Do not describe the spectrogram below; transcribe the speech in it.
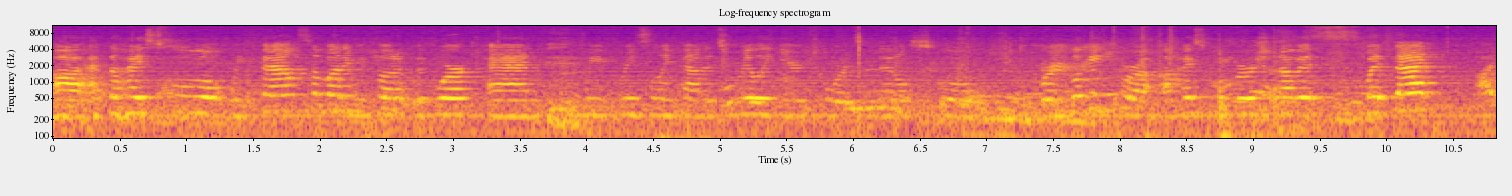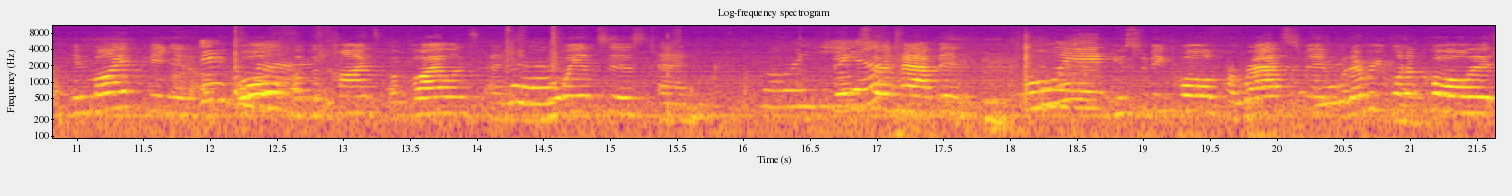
uh, at the high school. We found somebody, we thought it would work, and we've recently found it's really geared towards middle school. We're looking for a, a high school version of it, but that, uh, in my opinion, of all of the kinds of violence and annoyances and things that happen, bullying used to be called harassment, whatever you want to call it,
